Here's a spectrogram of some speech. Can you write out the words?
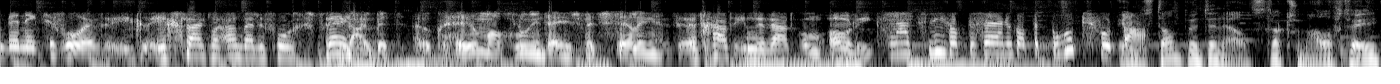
200% ben ik ervoor. Ik, ik sluit me aan bij de vorige spreker. Nou, ik ben het ook helemaal gloeiend eens met stellingen. Het, het gaat inderdaad om olie. Laat ze liever bezuinigen op het beroepsvoetbal. In Stand.nl, straks om half twee,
